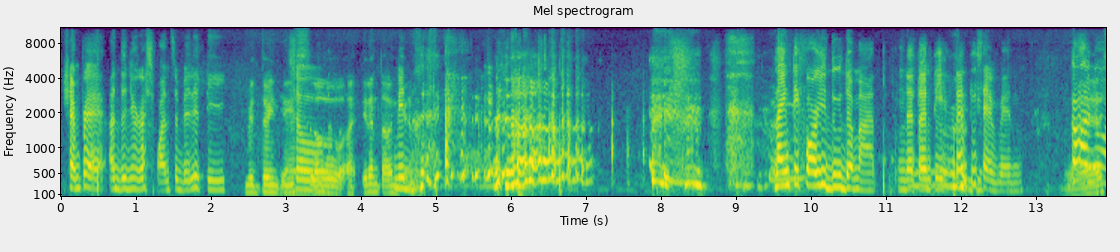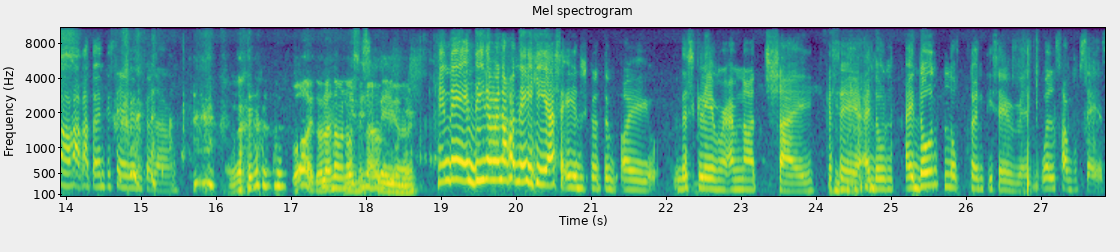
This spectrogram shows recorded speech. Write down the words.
syempre, andun yung responsibility. Mid-20s. So, So, ah, ilang taon Mid, ka? 94, you do the math. Hindi, 20, 27. Kaka ano ah, kaka 27 ko lang. What? Wala naman ako sinabi. Hindi, hindi naman ako nahihiya sa age ko to ay disclaimer, I'm not shy kasi I don't I don't look 27. Well, some says.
